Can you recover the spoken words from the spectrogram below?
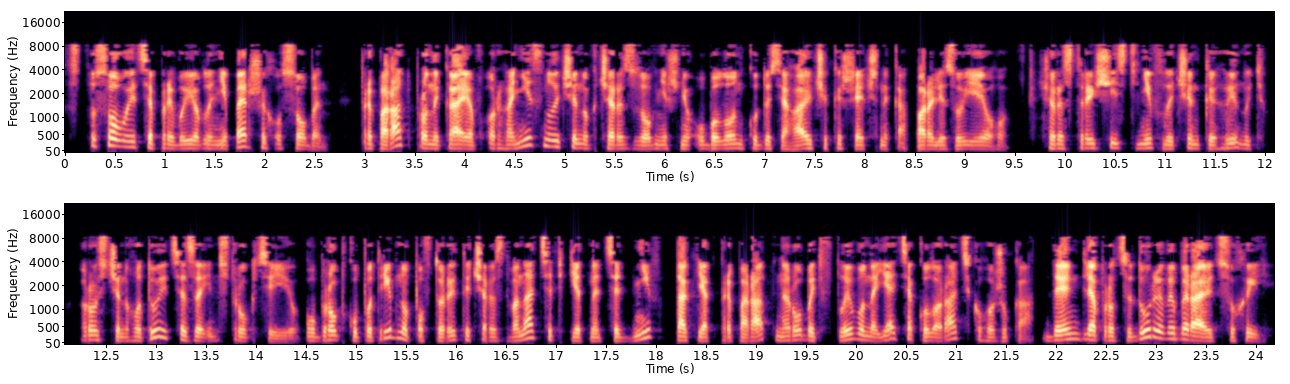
стосовується при виявленні перших особин. Препарат проникає в організм личинок через зовнішню оболонку, досягаючи кишечника, паралізує його. Через 3-6 днів личинки гинуть. Розчин готується за інструкцією. Обробку потрібно повторити через 12-15 днів, так як препарат не робить впливу на яйця колорадського жука. День для процедури вибирають сухий,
